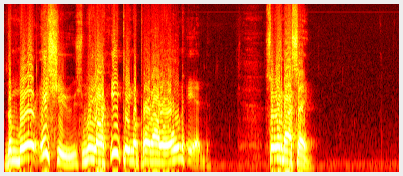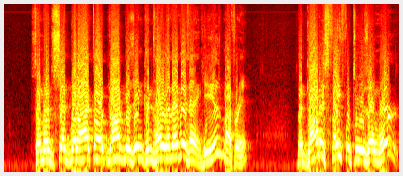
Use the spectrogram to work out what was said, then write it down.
the more issues we are heaping upon our own head. So, what am I saying? Someone said, Well, I thought God was in control of everything. He is, my friend. But God is faithful to His own word.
